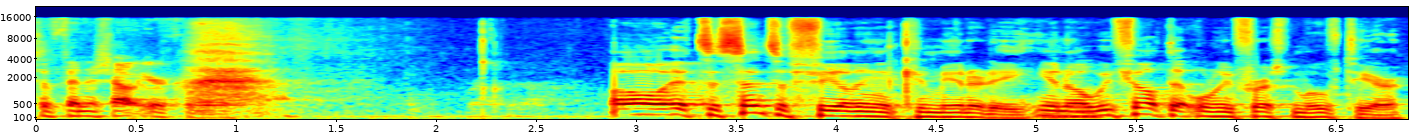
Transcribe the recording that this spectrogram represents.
to finish out your career? Oh, it's a sense of feeling and community. You Mm-hmm. know, we felt that when we first moved here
